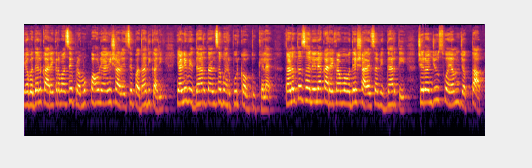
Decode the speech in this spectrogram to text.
याबद्दल कार्यक्रमाचे प्रमुख पाहुणे आणि शाळेचे पदाधिकारी यांनी विद्यार्थ्यांचं भरपूर कौतुक केलंय. त्यानंतर झालेल्या कार्यक्रमामध्ये शाळेचा विद्यार्थी चिरंजीव स्वयं जगताप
